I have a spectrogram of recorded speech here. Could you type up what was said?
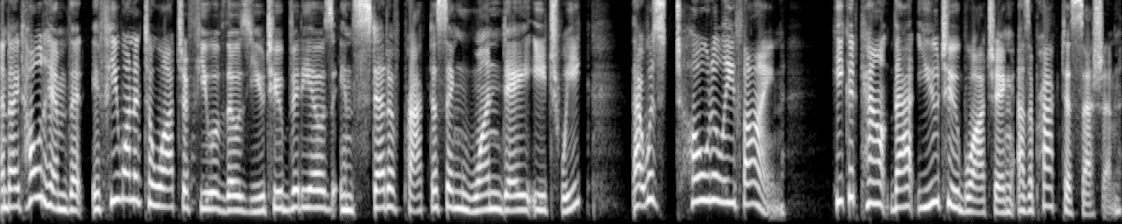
and I told him that if he wanted to watch a few of those YouTube videos instead of practicing one day each week, that was totally fine. He could count that YouTube watching as a practice session,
